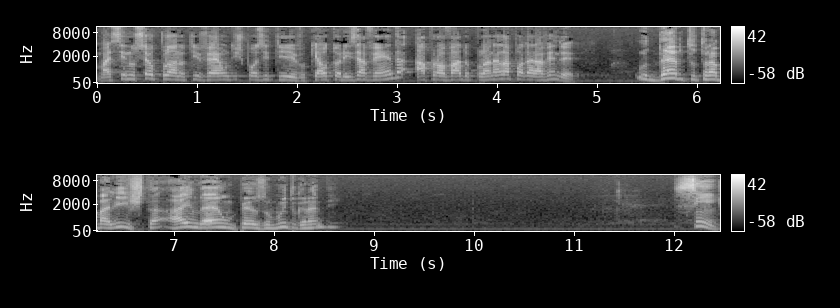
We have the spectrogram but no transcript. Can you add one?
Mas se no seu plano tiver um dispositivo que autorize a venda, aprovado o plano, ela poderá vender. O débito trabalhista ainda é um peso muito grande? Sim,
